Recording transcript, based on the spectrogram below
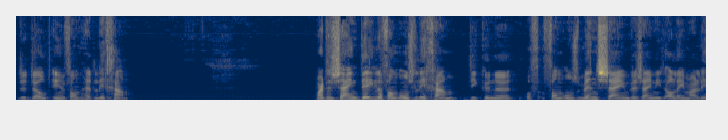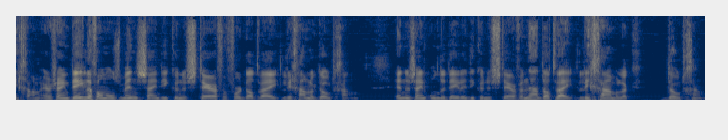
de dood in van het lichaam. Maar er zijn delen van ons lichaam die kunnen, of van ons mens zijn, we zijn niet alleen maar lichaam. Er zijn delen van ons mens zijn die kunnen sterven voordat wij lichamelijk doodgaan. En er zijn onderdelen die kunnen sterven nadat wij lichamelijk doodgaan.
